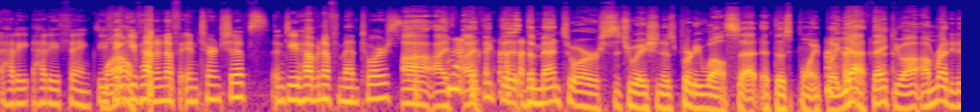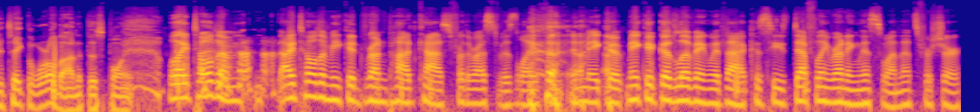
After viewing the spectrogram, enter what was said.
how do you, how do you think? Do you Wow. think you've had enough internships, and do you have enough mentors? Uh, I, I think the, the mentor situation is pretty well set at this point. But yeah, thank you. I, I'm ready to take the world on at this point. well, I told him I told him he could run podcasts for the rest of his life and, and make a make a good living with that because he's definitely running this one. That's for sure.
